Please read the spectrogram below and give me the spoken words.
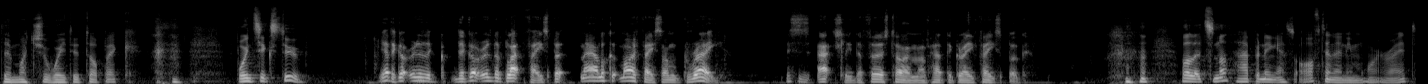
the much-awaited topic, point six two. Yeah, they got rid of the they got rid of the blackface, but now look at my face. I'm grey. This is actually the first time I've had the grey face bug. Well, it's not happening as often anymore, right?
